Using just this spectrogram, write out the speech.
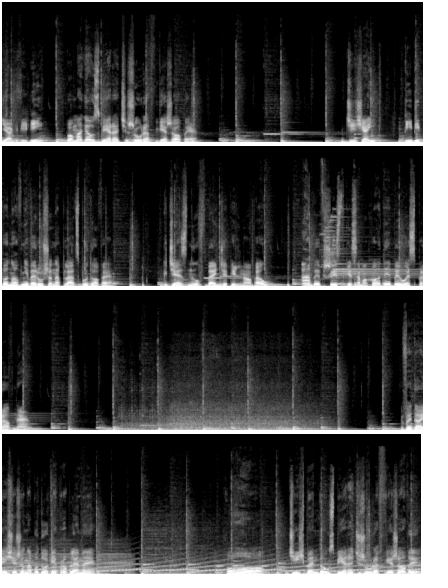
Jak Bibi pomagał zbierać żuraw wieżowy. Dzisiaj Bibi ponownie wyrusza na plac budowy, gdzie znów będzie pilnował, aby wszystkie samochody były sprawne. Wydaje się, że na budowie problemy. O, dziś będą zbierać żuraw wieżowy.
